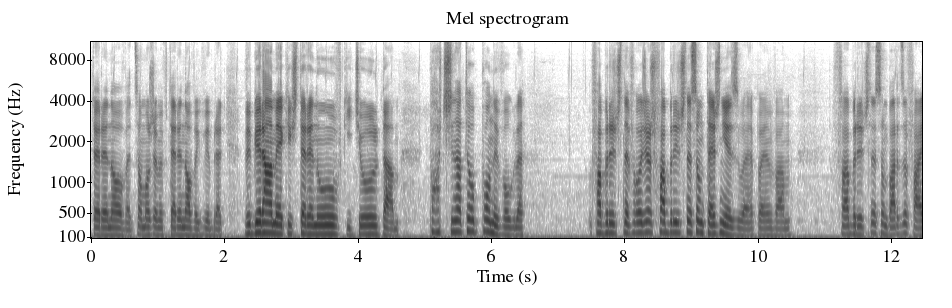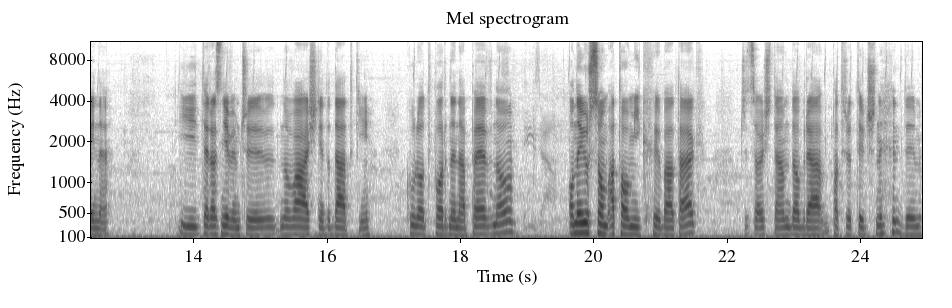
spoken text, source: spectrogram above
terenowe, co możemy w terenowych wybrać? Wybieramy jakieś terenówki, ciul tam. Patrzcie na te opony w ogóle. Fabryczne, chociaż fabryczne są też niezłe, powiem wam. Fabryczne są bardzo fajne. I teraz nie wiem, czy... No właśnie, dodatki. Kuloodporne na pewno. One już są Atomic chyba, tak? Czy coś tam, dobra, patriotyczny dym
